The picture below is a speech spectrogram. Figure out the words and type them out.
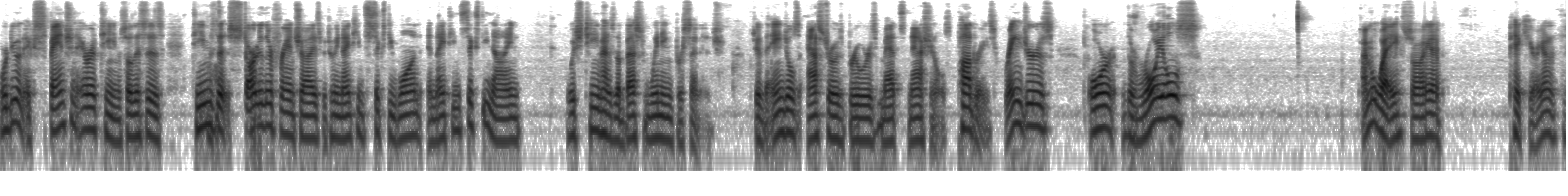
we're doing expansion era teams. So this is teams that started their franchise between 1961 and 1969. Which team has the best winning percentage? So you have the Angels, Astros, Brewers, Mets, Nationals, Padres, Rangers, or the Royals. I'm away, so I got to pick here. I got to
